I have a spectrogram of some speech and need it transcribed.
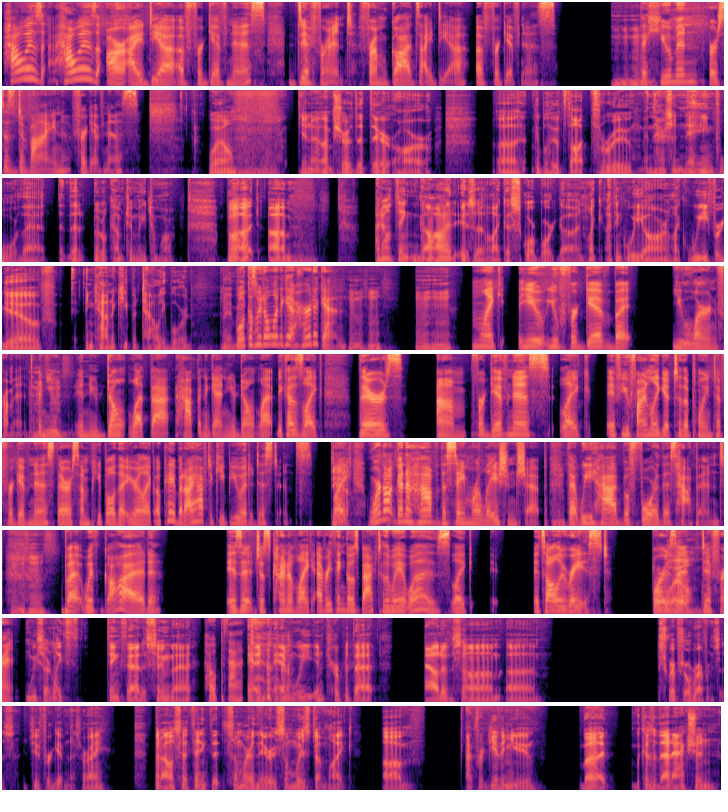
how is how is our idea of forgiveness different from God's idea of forgiveness? Mm. The human versus divine forgiveness. Well, you know, I'm sure that there are uh, people who have thought through, and there's a name for that that it'll come to me tomorrow. But um, I don't think God is a like a scoreboard God. Like I think we are. Like we forgive and kind of keep a tally board. Maybe. Well, because we don't want to get hurt again. mm-hmm. Mm-hmm. I'm Like you you forgive but you learn from it and you Mm-hmm. and you don't let that happen again. You don't let because like there's um forgiveness like if you finally get to the point of forgiveness, there are some people that you're like, okay, but I have to keep you at a distance. Yeah. Like we're not going to have the same relationship that we had before this happened. Mm-hmm. But with God, is it just kind of like everything goes back to the way it was? Like it's all erased? Or is Well- it different? We certainly th- think that, assume that, Hope that. and and we interpret that out of some uh, scriptural references to forgiveness, right? But I also think that somewhere in there is some wisdom, like um, I've forgiven you, but because of that action,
